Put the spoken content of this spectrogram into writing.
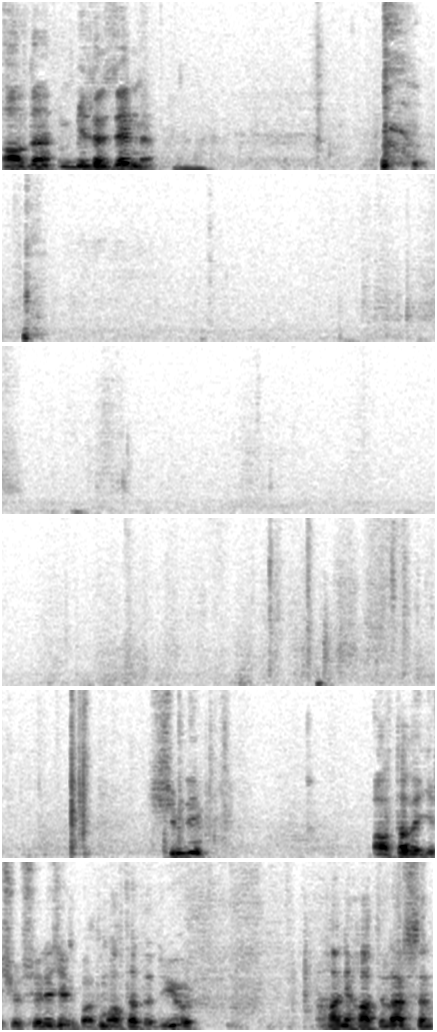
Aldı. Bildiniz değil mi? Şimdi alta da geçiyor. Söyleyecek baktım alta da diyor. Hani hatırlarsın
